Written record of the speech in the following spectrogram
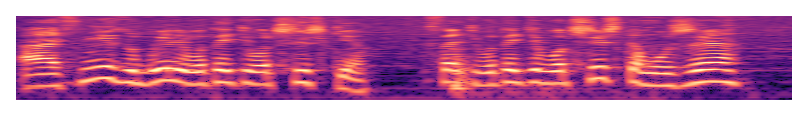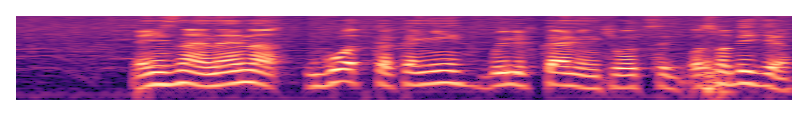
а снизу были вот эти вот шишки. Кстати, вот этим вот шишкам уже, я не знаю, наверное, год, как они были в каменке. Вот, кстати, посмотрите,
